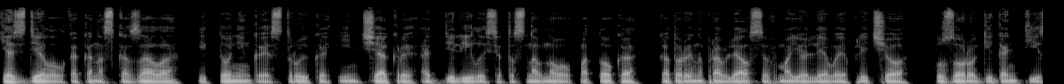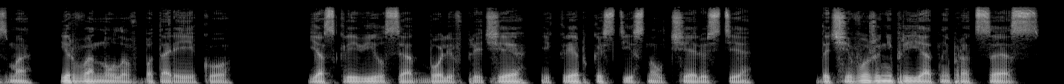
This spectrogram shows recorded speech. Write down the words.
Я сделал, как она сказала, и тоненькая струйка инь-чакры отделилась от основного потока, который направлялся в мое левое плечо к узору гигантизма и рванула в батарейку. Я скривился от боли в плече и крепко стиснул челюсти. Да чего же неприятный процесс.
